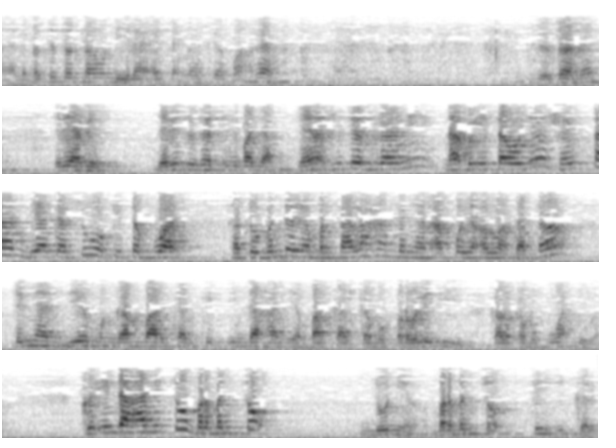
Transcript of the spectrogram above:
Ha, Lepas tu tuan-tuan undi lah SMS ke apa kan? Tuan-tuan eh? Jadi habis. Jadi tu saya panjang. Saya nak cerita sekarang ni Nak beritahunya Syaitan dia akan suruh kita buat satu benda yang bersalahan dengan apa yang Allah kata dengan dia menggambarkan keindahan yang bakal kamu perolehi kalau kamu buat juga. Keindahan itu berbentuk dunia, berbentuk fizikal.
